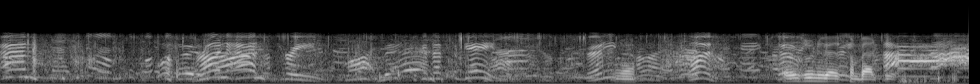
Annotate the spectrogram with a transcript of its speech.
And run and scream. Because that's the game. Ready? Yeah. One. That was when you guys come back here. Ah!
